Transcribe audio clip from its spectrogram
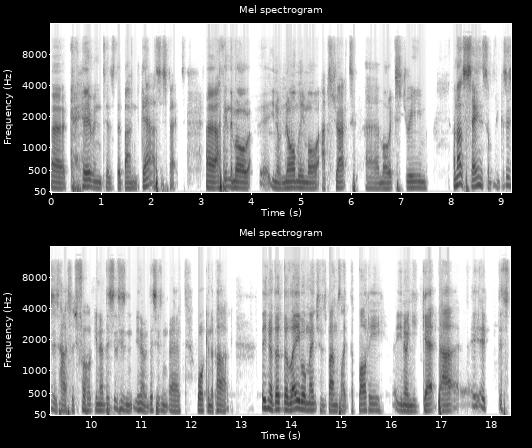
uh, coherent as the band get, I suspect. Uh, I think they're more, uh, you know, normally more abstract, uh, more extreme, and that's saying something because this is harsh as fuck. You know, this, this isn't, you know, this isn't uh, walk in the park. You know, the, the label mentions bands like The Body, you know, and you get that. It, it, there's,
